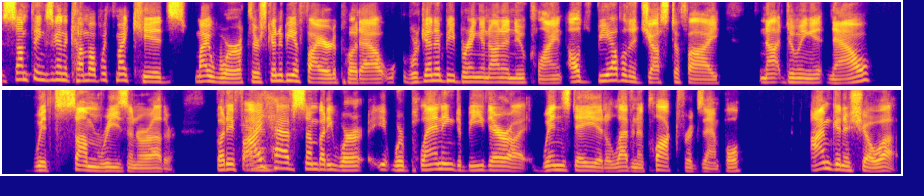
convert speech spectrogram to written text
something's going to come up with my kids, my work. There's going to be a fire to put out. We're going to be bringing on a new client. I'll be able to justify not doing it now with some reason or other. But if I have somebody where we're planning to be there uh, Wednesday at 11 o'clock, for example, I'm going to show up.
